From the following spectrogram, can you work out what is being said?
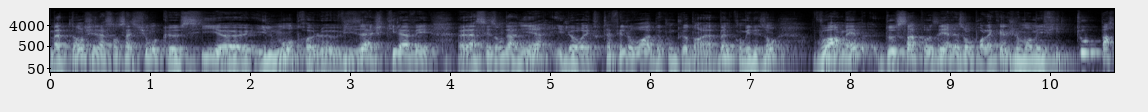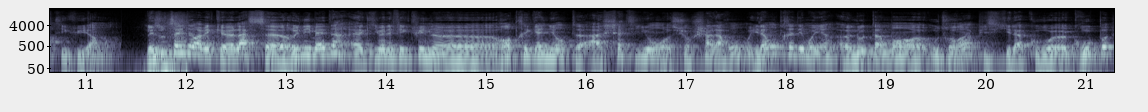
Maintenant, j'ai la sensation que si il montre le visage qu'il avait la saison dernière, il aurait tout à fait le droit de conclure dans la bonne combinaison, voire même de s'imposer, raison pour laquelle je m'en méfie tout particulièrement. Les outsiders avec euh, l'As euh, Runimed euh, qui vient d'effectuer une rentrée gagnante à Châtillon sur Chalaron. Il a montré des moyens, notamment outre-Rhin puisqu'il a couru groupe.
